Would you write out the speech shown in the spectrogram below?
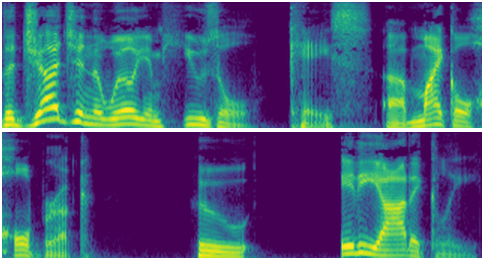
The judge in the William Husel case, uh, Michael Holbrook, who idiotically,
